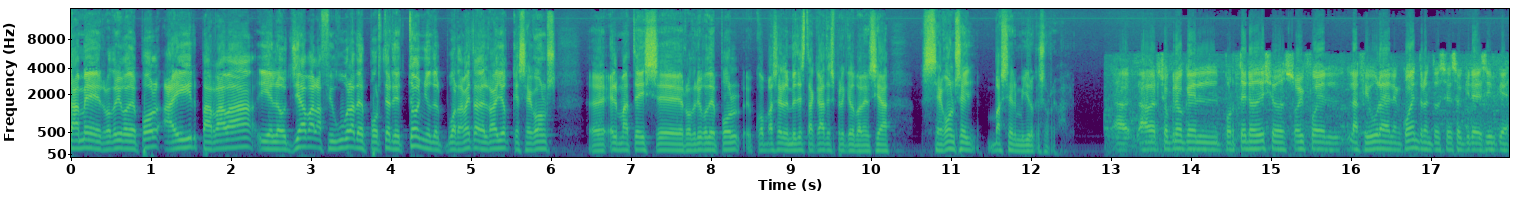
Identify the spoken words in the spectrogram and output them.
També Rodrigo de Pol ahir parlava i elogiava la figura del porter de Toño, del guardameta del Rayo, que segons eh, el mateix eh, Rodrigo de Pol, eh, quan va ser el més destacat és perquè el Valencia, segons ell, va ser millor que su rival. A, a, ver, yo creo que el portero de ellos hoy fue el, la figura del encuentro, entonces eso quiere decir que,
